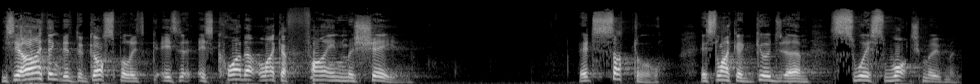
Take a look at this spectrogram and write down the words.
You see, I think that the gospel is, is, is quite a, like a fine machine. It's subtle. It's like a good um, Swiss watch movement.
